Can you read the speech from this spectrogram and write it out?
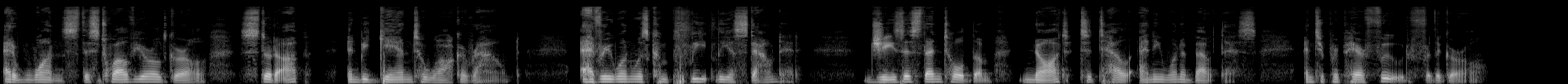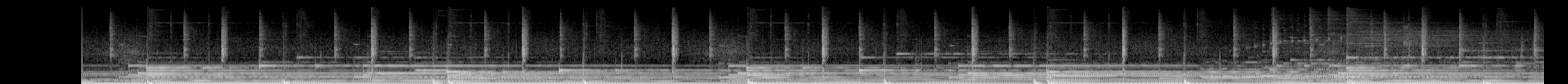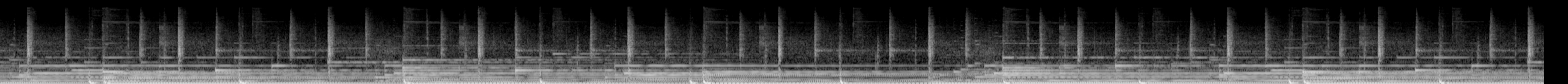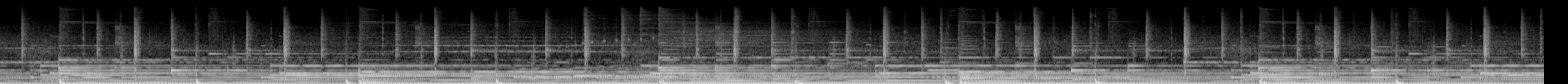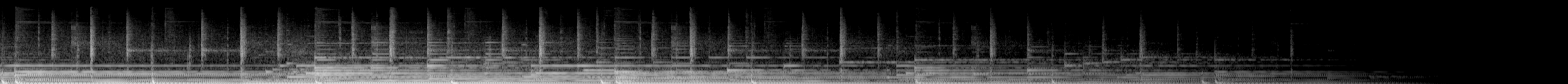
At once, this 12 year old girl stood up and began to walk around. Everyone was completely astounded. Jesus then told them not to tell anyone about this and to prepare food for the girl.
